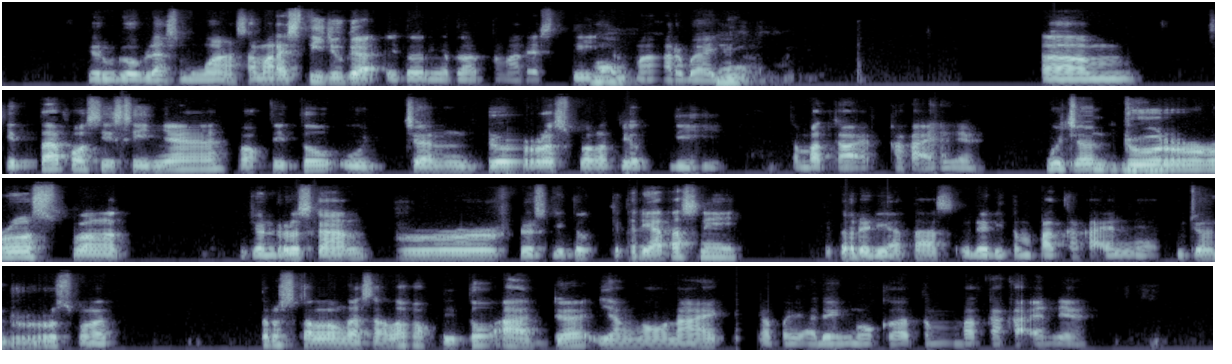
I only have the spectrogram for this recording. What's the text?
2012 semua, sama Resti juga itu ingat sama Resti, Oh. sama Arbayu. Ya. Kita posisinya waktu itu hujan deras banget yuk di tempat KKN-nya. Hujan deras banget. Hujan deras kan, terus gitu. Kita di atas nih. Kita udah di atas, udah di tempat KKN-nya. Hujan deras banget. Terus kalau nggak salah waktu itu ada yang mau naik apa ya, ada yang mau ke tempat KKN-nya.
